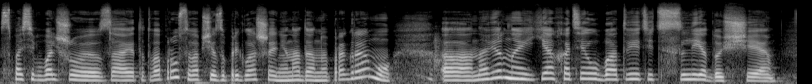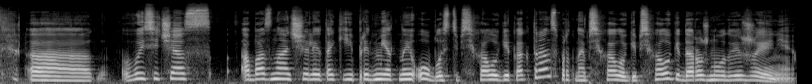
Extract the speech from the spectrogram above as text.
Спасибо большое за этот вопрос и вообще за приглашение на данную программу. А, наверное, я хотела бы ответить следующее. А, вы сейчас обозначили такие предметные области психологии, как транспортная психология, психология дорожного движения.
